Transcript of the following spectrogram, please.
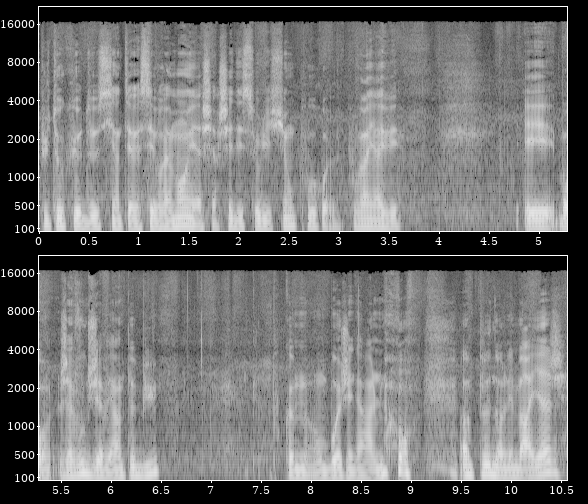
plutôt que de s'y intéresser vraiment et à chercher des solutions pour euh, pouvoir y arriver. Et bon, j'avoue que j'avais un peu bu, comme on boit généralement, un peu dans les mariages.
